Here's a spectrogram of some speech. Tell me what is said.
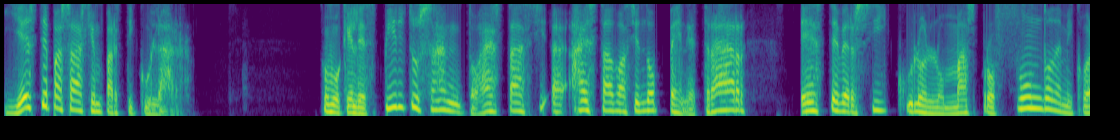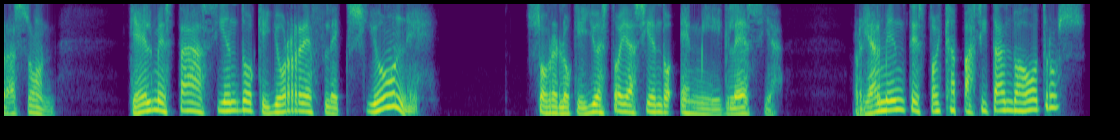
Y este pasaje en particular, como que el Espíritu Santo ha, estado haciendo penetrar este versículo en lo más profundo de mi corazón, que Él me está haciendo que yo reflexione sobre lo que yo estoy haciendo en mi iglesia. ¿Realmente estoy capacitando a otros?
